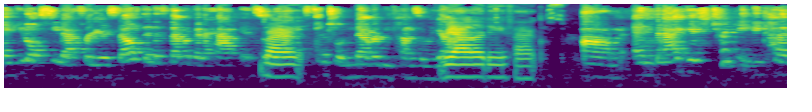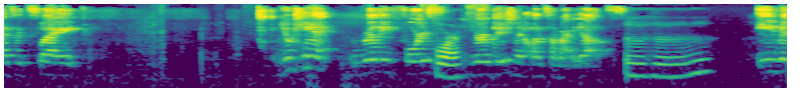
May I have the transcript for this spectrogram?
And you don't see that for yourself, then it's never going to happen. So Right. that potential never becomes a reality. reality facts Um, and that gets tricky because it's like you can't really force, force. your vision on somebody else. Mm-hmm. Even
